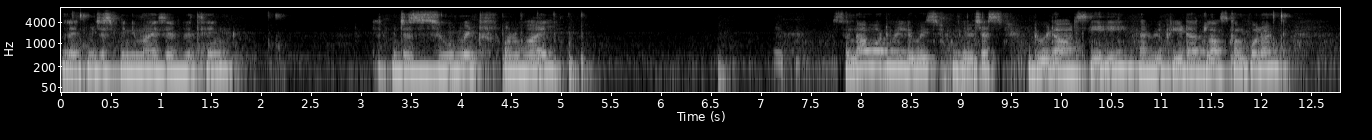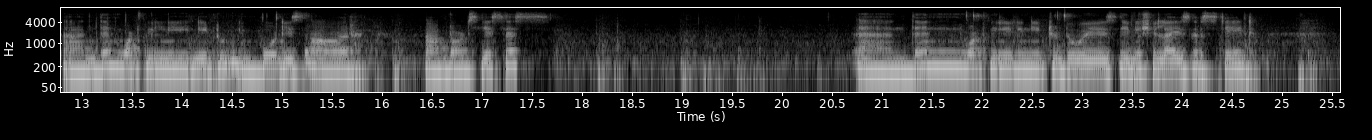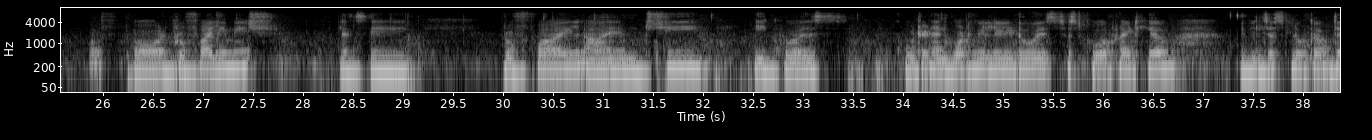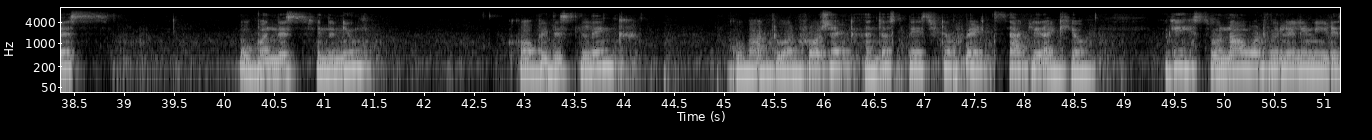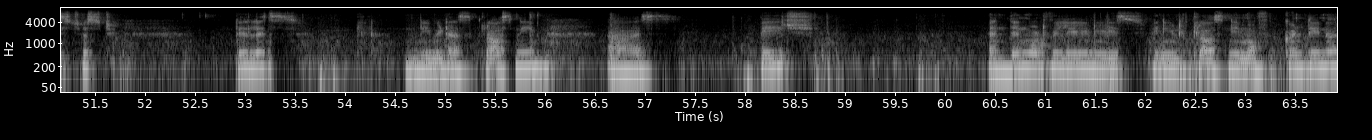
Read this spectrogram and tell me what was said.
Let me just minimize everything. Let me just zoom it for a while. So now what we'll do is we'll just do it RCE and we'll create a class component and then what we'll need, need to import is our uh, app.css and then what we really need to do is initialize a state for profile image. Let's say profile img equals quoted. And what we'll really do is just go up right here. We will just look up this open this in the new copy this link go back to our project and just paste it up exactly right here. Okay so now what we really need is just let's name it as class name as page. And then what we really need is we need class name of container.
